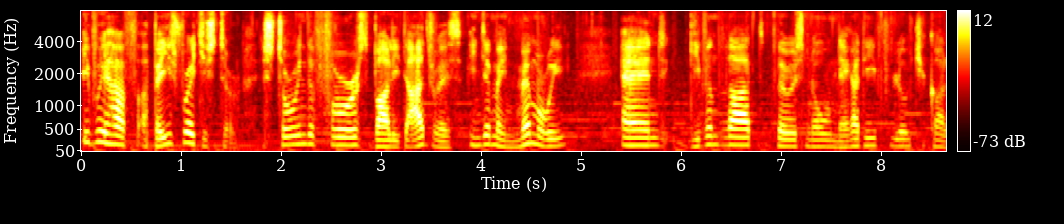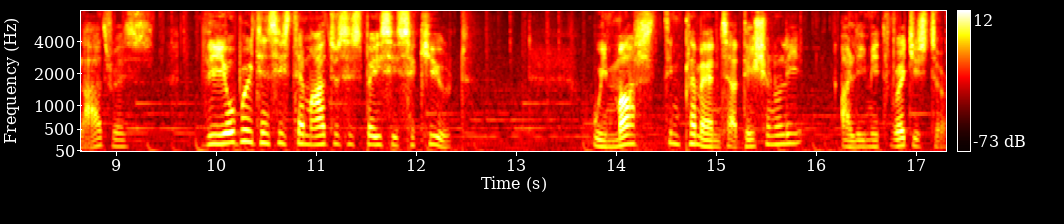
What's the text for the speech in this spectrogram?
If we have a base register storing the first valid address in the main memory, and given that there is no negative logical address, the operating system address space is secured. We must implement additionally a limit register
